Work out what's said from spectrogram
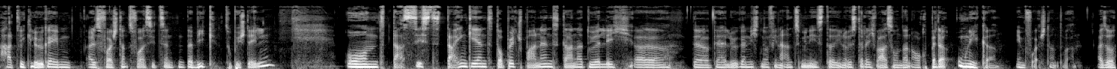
Hartwig Löger eben als Vorstandsvorsitzenden der WIG zu bestellen. Und das ist dahingehend doppelt spannend, da natürlich äh, der, der Herr Löger nicht nur Finanzminister in Österreich war, sondern auch bei der Unica im Vorstand war. Also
